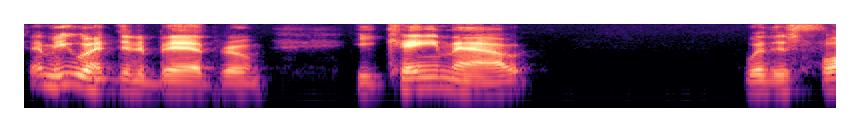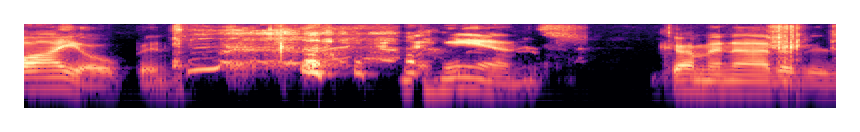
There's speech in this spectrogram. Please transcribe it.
Timmy went to the bathroom. He came out with his fly open, hands coming out of his.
